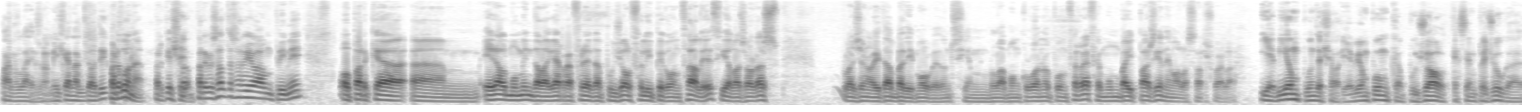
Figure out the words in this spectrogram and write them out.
parla, és una mica anecdòtic... Perdona, perquè, això, sí. perquè els altres arribaven primer o perquè eh, era el moment de la Guerra Freda, Pujol Felipe González, i aleshores la Generalitat va dir, molt bé, doncs si amb la Moncloa no podem fer res, fem un bypass i anem a la sarsuela. Hi havia un punt d'això, hi havia un punt que Pujol, que sempre juga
